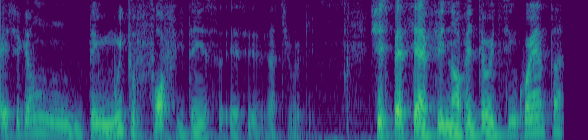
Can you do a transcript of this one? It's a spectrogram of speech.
Esse aqui é um. Tem muito FOF que tem esse, esse ativo aqui. XPCF 98,50,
